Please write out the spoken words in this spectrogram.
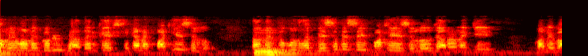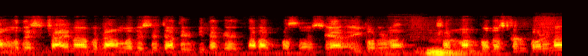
আমি মনে করি যাদেরকে সেখানে পাঠিয়েছিল তাদেরকে বোধ হয় বেছে বেছেই পাঠিয়েছিল যারা নাকি মানে বাংলাদেশ চায় না বাংলাদেশের জাতির পিতাকে তারা শেয়ার এই করে না সম্মান প্রদর্শন করে না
